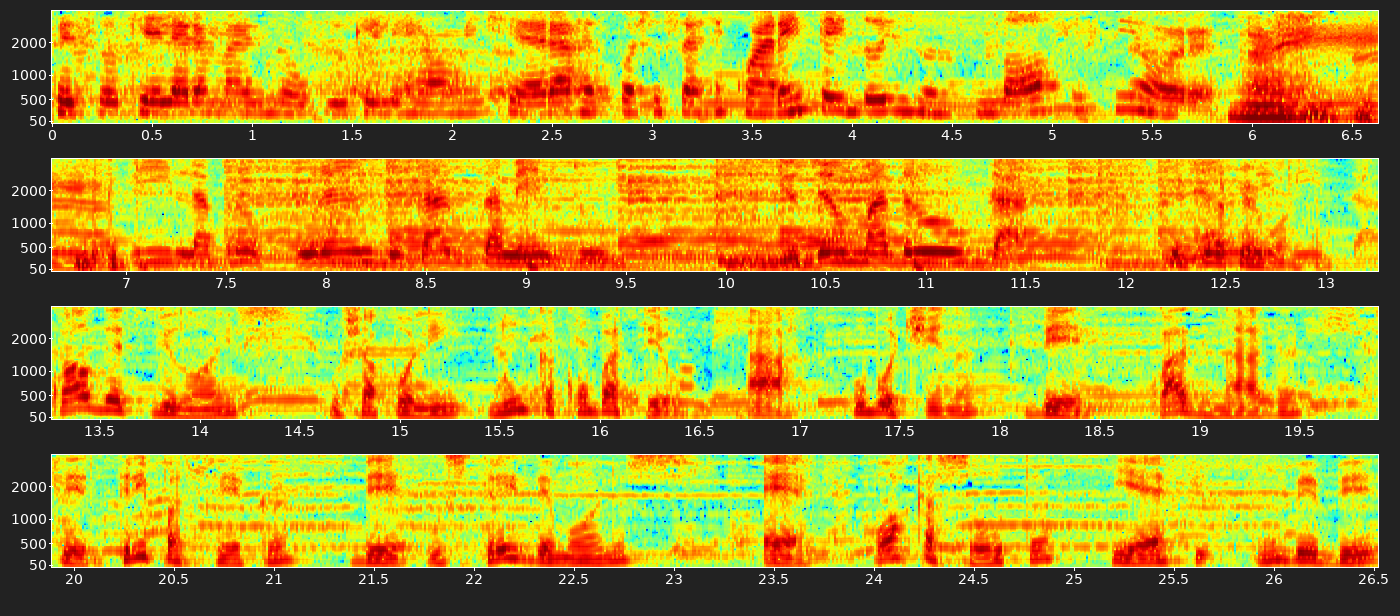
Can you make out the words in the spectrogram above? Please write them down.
pensou que ele era mais novo do que ele realmente era. A resposta certa é 42 anos. Nossa Senhora. ai. A vila procurando casamento. E o seu madruga. Terceira pergunta. Qual desses vilões o Chapolin nunca combateu? A. O Botina. B. Quase nada. C. Tripa seca. D. Os três demônios. E. Porca solta. E F. Um bebê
